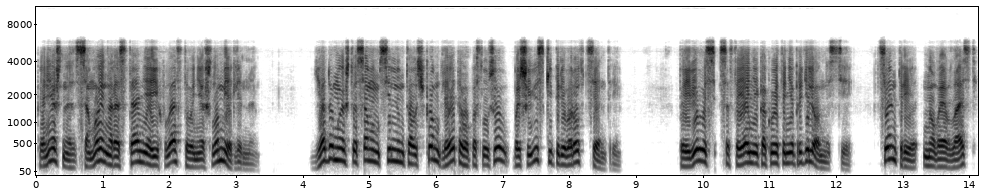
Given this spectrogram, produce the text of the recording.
Конечно, самое нарастание их властвования шло медленно. Я думаю, что самым сильным толчком для этого послужил большевистский переворот в центре. Появилось состояние какой-то неопределенности. В центре новая власть,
